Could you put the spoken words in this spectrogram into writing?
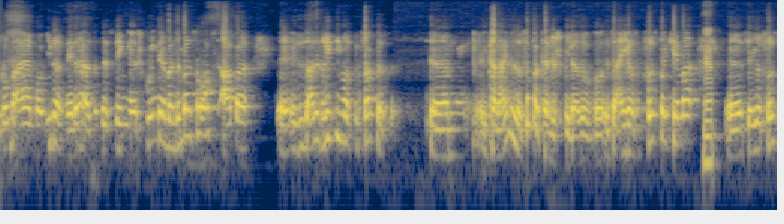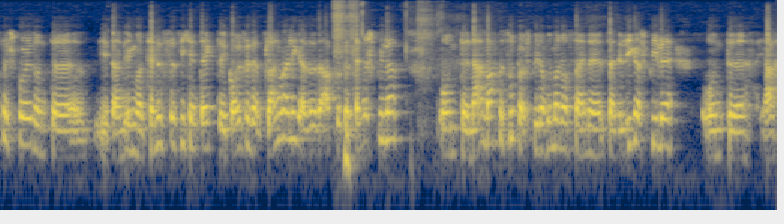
rumeiern mal wieder nicht. Also deswegen äh, spielen wir immer nicht mehr so oft, aber äh, es ist alles richtig, was du gesagt hast. Ähm, Karl-Heinz ist ein super Tennisspieler, also ist eigentlich aus dem Fußball gekommen, ja. äh, sehr gut Fußball gespielt und äh, dann irgendwann Tennis für sich entdeckt. Golf ist ganz langweilig, also ist ein absoluter Tennisspieler und äh, na, macht das super, spielt auch immer noch seine, seine Ligaspiele und äh, ja,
